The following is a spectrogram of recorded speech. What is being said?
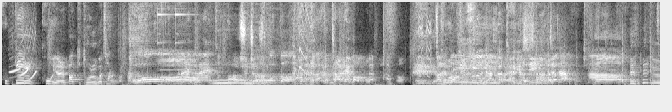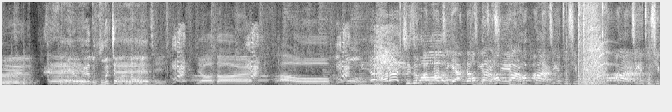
코끼리 코 열 바퀴 돌고 차는 거. 그래 그래 좋다. 진짜 좋았다. 자, 해봐, 한번. 어. 지수는 약간 자기 시작. 하나, 둘, 셋. 그래도 900점 안 나와야지. 여덟, 아홉. 알아, 지수 안 다치게 안 다치게 조심. 안 다치게 조심. 안 다치게 조심.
